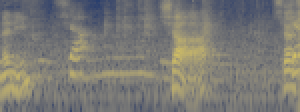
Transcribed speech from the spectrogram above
何？シャ。シャ？ーシャ？シャー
